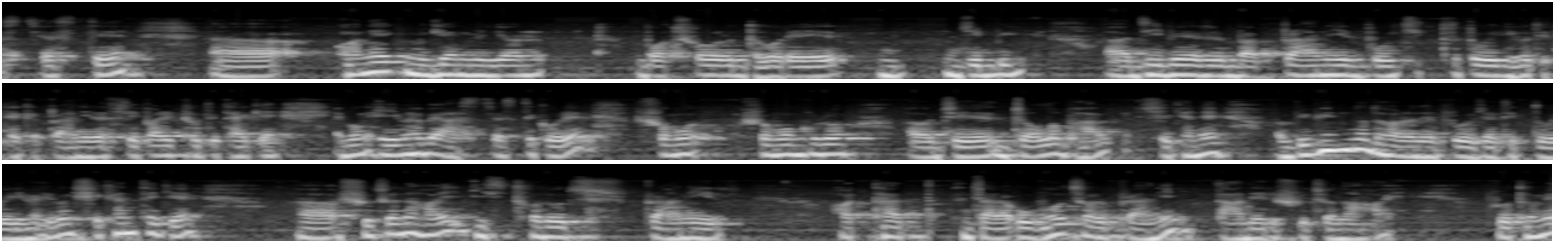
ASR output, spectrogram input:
আস্তে আস্তে অনেক মিলিয়ন মিলিয়ন বছর ধরে জীববি জীবের বা প্রাণীর বৈচিত্র্য তৈরি হতে থাকে, প্রাণীরা সেপারেট হতে থাকে এবং এইভাবে আস্তে আস্তে করে সমগ্র যে জলভাগ সেখানে বিভিন্ন ধরনের প্রজাতির তৈরি হয় এবং সেখান থেকে সূচনা হয় স্থলজ প্রাণীর। অর্থাৎ যারা উভচর প্রাণী তাদের সূচনা হয়। প্রথমে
